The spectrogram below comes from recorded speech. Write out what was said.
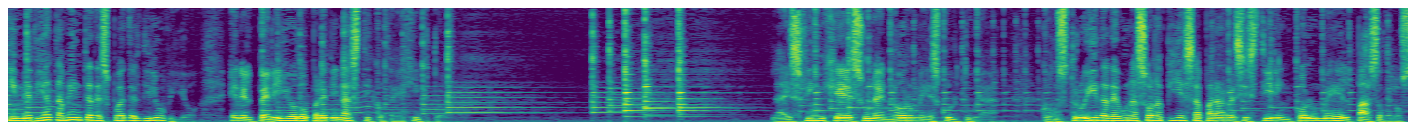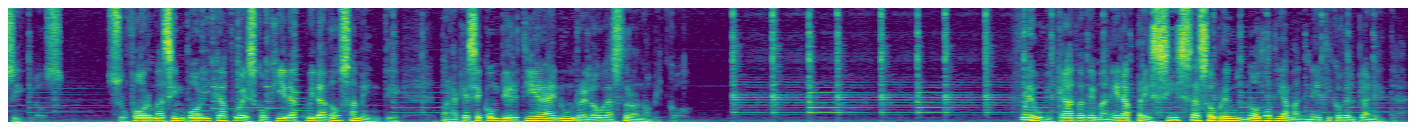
inmediatamente después del diluvio, en el período predinástico de Egipto. La esfinge es una enorme escultura, construida de una sola pieza para resistir incólume el paso de los siglos. Su forma simbólica fue escogida cuidadosamente para que se convirtiera en un reloj astronómico. Fue ubicada de manera precisa sobre un nodo diamagnético del planeta,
